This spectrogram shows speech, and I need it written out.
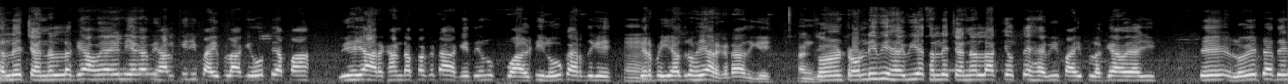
ਥੱਲੇ ਚੈਨਲ ਲੱਗਿਆ ਹੋਇਆ ਇਹ ਨਹੀਂ ਹੈਗਾ ਵੀ ਹਲਕੀ ਜੀ ਪਾਈਪ ਲਾ ਕੇ ਉਹ ਤੇ ਆਪਾਂ ਵੀ ਖੰਡ ਆਪਾਂ ਘਟਾ ਕੇ ਤੇ ਉਹਨੂੰ ਕੁਆਲਿਟੀ ਲੋ ਕਰ ਦਈਏ ਤੇ ਰੁਪਈਆ ਉਧਰੋਂ ਹਜ਼ਾਰ ਘਟਾ ਦਈਏ। ਟਰਾਲੀ ਵੀ ਹੈਵੀ ਹੈ ਥੱਲੇ ਚੈਨਲ ਲਾ ਕੇ ਉੱਤੇ ਹੈਵੀ ਪਾਈਪ ਲੱਗਿਆ ਹੋਇਆ ਜੀ। ਤੇ ਲੋਹੇ ਦਾ ਤੇ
